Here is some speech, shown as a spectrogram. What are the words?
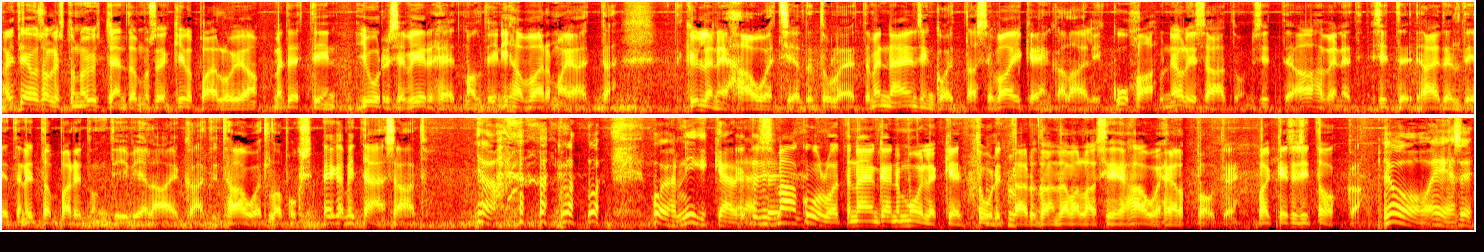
Mä itse osallistunut yhteen tuommoiseen kilpailuun ja me tehtiin juuri se virhe, että me oltiin ihan varmoja, että, että kyllä ne hauet sieltä tulee. Että mennään ensin koittaa se vaikein kala, eli kuha. Kun ne oli saatu, niin sitten ahvenet. Sitten ajateltiin, että nyt on pari tuntia vielä aikaa, että nyt hauet lopuksi. Eikä mitään saatu. Joo, no, voihan niinkin käydä. Että siis mä oon kuullut, että näin on käynyt muillekin, että tuudittaudutaan tavallaan siihen hauen helppouteen, vaikkei se sitten olekaan. Joo, eihän se.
